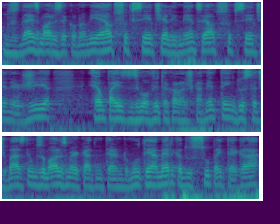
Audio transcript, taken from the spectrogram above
um dos dez maiores economias, é autossuficiente em alimentos, é autossuficiente em energia, é um país desenvolvido tecnologicamente, tem indústria de base, tem um dos maiores mercados internos do mundo, tem a América do Sul para integrar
